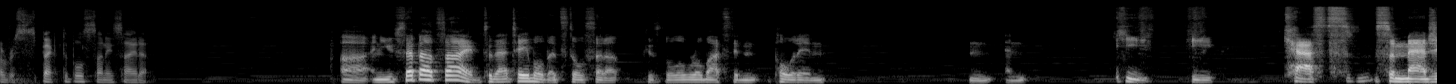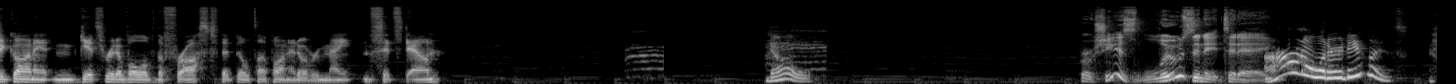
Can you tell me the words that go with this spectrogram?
A respectable sunny side up. Uh, and you step outside to that table that's still set up because the little robots didn't pull it in. And, and he he casts some magic on it and gets rid of all of the frost that built up on it overnight and sits down. No, Bro, she is losing it today. I don't know what her deal is.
